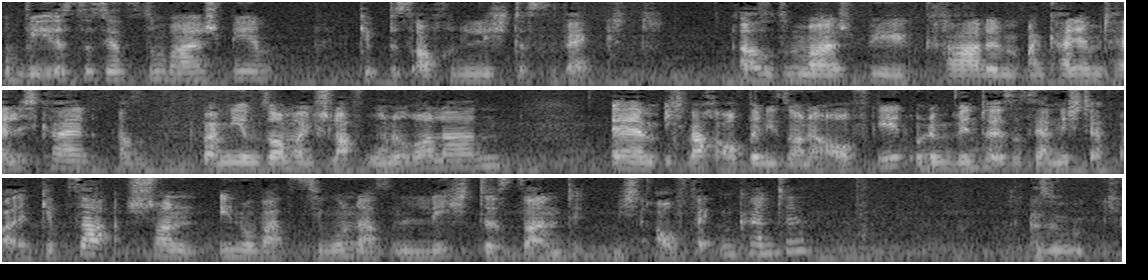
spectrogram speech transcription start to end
Und wie ist das jetzt zum Beispiel? Gibt es auch ein Licht, das weckt. Also zum Beispiel gerade, man kann ja mit Helligkeit, also bei mir im Sommer, ich schlafe ohne Rollladen. Ähm, ich wache auch, wenn die Sonne aufgeht und im Winter ist es ja nicht der Fall. Gibt es da schon Innovationen, dass ein Licht, das dann mich aufwecken könnte? Also ich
